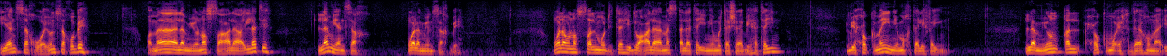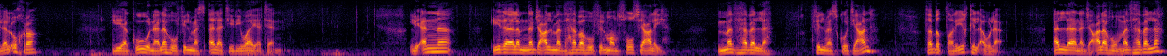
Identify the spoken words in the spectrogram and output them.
ينسخ وينسخ به وما لم ينص على علته لم ينسخ ولم ينسخ به. ولو نص المجتهد على مسألتين متشابهتين بحكمين مختلفين لم ينقل حكم إحداهما إلى الأخرى ليكون له في المسألة روايتان. لأن إذا لم نجعل مذهبه في المنصوص عليه مذهبا له في المسكوت عنه فبالطريق الأولى ألا نجعله مذهبا له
